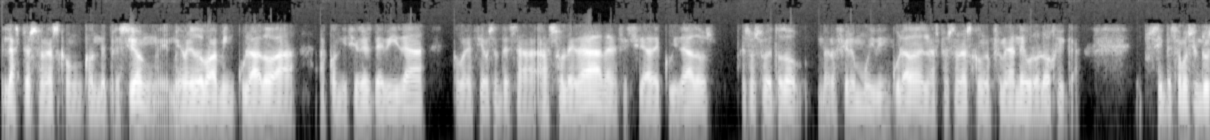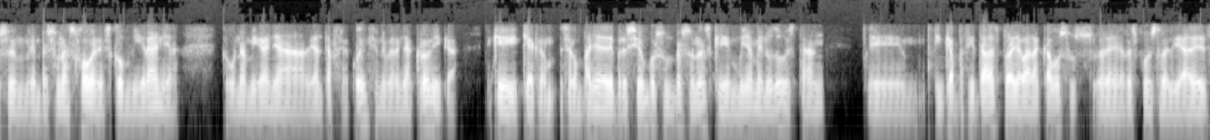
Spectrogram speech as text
las personas con, con depresión. Eh, muy a menudo va vinculado a, a condiciones de vida, como decíamos antes, a, soledad, a necesidad de cuidados, eso sobre todo me refiero muy vinculado en las personas con enfermedad neurológica. Si pensamos incluso en, personas jóvenes con migraña, con una migraña de alta frecuencia, una migraña crónica, que, se acompaña de depresión, pues son personas que muy a menudo están eh, incapacitadas para llevar a cabo sus eh, responsabilidades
